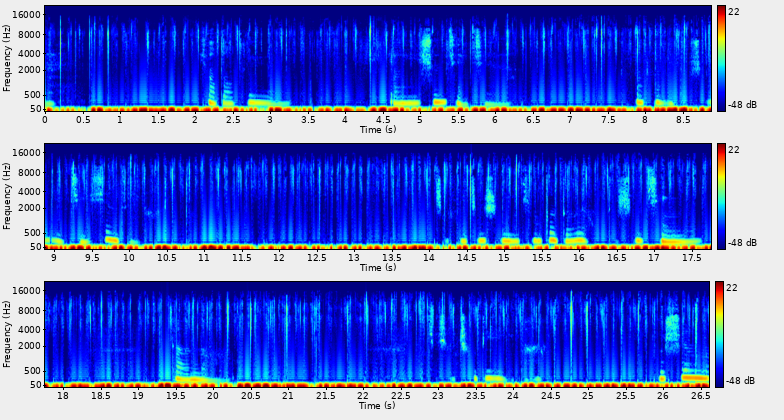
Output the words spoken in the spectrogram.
哎，小宝贝，让医生姐姐看看你的生理极限在哪里吧。这还真是一件不得了的事情呢。大脑就像触电一般，不是吗？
